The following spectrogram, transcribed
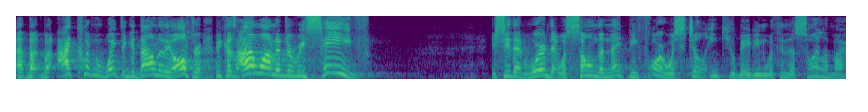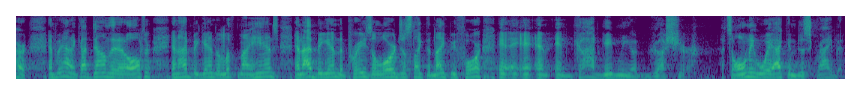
Uh, but, but I couldn't wait to get down to the altar because I wanted to receive. You see, that word that was sown the night before was still incubating within the soil of my heart. And man, I got down to that altar and I began to lift my hands and I began to praise the Lord just like the night before. And, and, and God gave me a gusher. That's the only way I can describe it.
